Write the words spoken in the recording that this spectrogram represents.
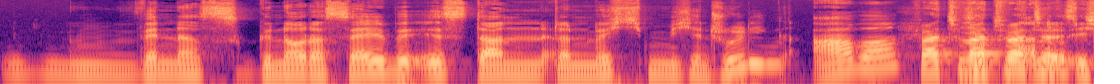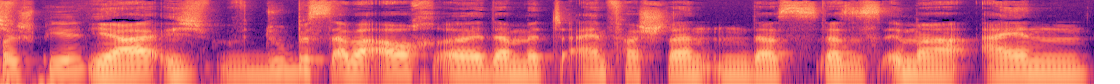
Wenn das genau dasselbe ist, dann, dann möchte ich mich entschuldigen, aber warte, warte, warte. Ich, Beispiel. Ja, ich, du bist aber auch äh, damit einverstanden, dass, dass es immer einen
